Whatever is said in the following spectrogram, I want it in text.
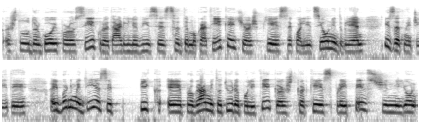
kështu dërgoi porosi kryetari i Lëvizjes Demokratike që është pjesë e koalicionit VLEN Izet Mexhiti. Ai bëri me dije se pikë e programit të tyre politik është kërkesë prej pesëqind milionë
